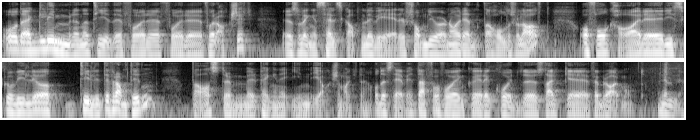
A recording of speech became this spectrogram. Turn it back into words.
Og det er glimrende tider for, for, for, aksjer. Så lenge selskapene leverer som de gjør nå, renta holder seg lavt, og folk har risikovilje og tillit til framtiden, da strømmer pengene inn i aksjemarkedet. Og det ser vi. Derfor får vi en rekordsterk februarmåned. Nemlig.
